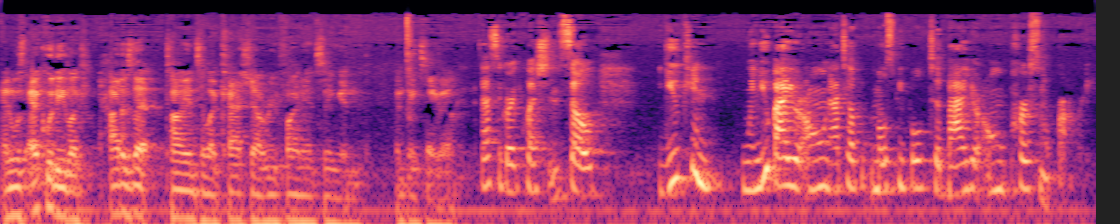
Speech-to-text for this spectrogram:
And with equity, like how does that tie into like cash out refinancing and, and things like that? That's a great question. So you can, when you buy your own, I tell most people to buy your own personal property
